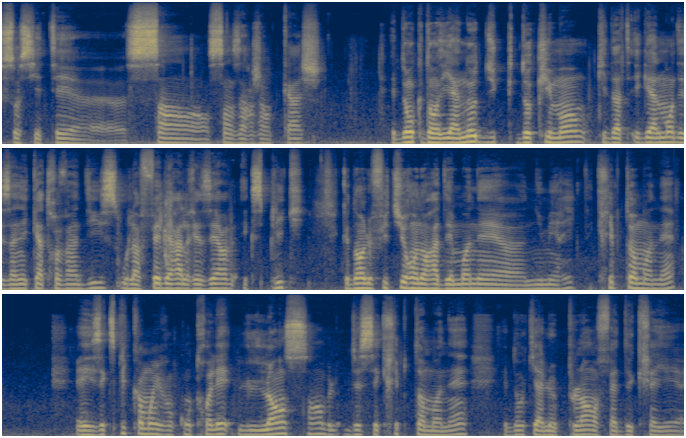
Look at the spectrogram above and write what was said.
société euh, sans, sans argent cash. Et donc, dans, il y a un autre document qui date également des années 90 où la Fédérale Réserve explique que dans le futur, on aura des monnaies numériques, des crypto-monnaies. Et ils expliquent comment ils vont contrôler l'ensemble de ces crypto-monnaies. Et donc, il y a le plan, en fait, de créer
